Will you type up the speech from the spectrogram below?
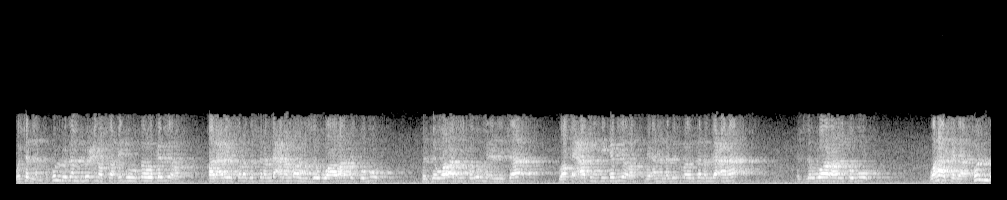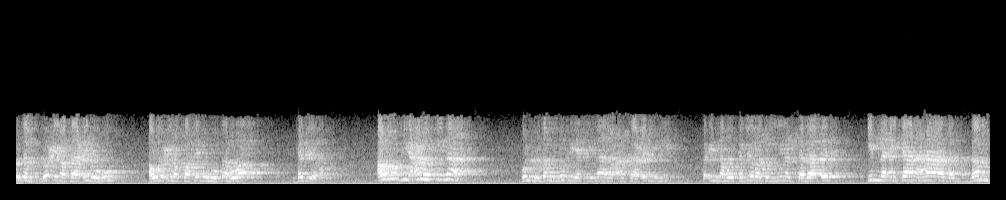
وسلم. فكل ذنب لعن صاحبه فهو كبيرة قال عليه الصلاة والسلام لعن الله زوارات القبور فالزوارات القبور من النساء واقعات في كبيرة لأن النبي صلى الله عليه وسلم لعن الزوار للقبور وهكذا كل ذنب لعن فاعله أو لعن صاحبه فهو كبيرة. أو نفي عنه الإيمان كل ذنب نفي الإيمان عن فاعله فإنه كبيرة من الكبائر إلا إن كان هذا الذنب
